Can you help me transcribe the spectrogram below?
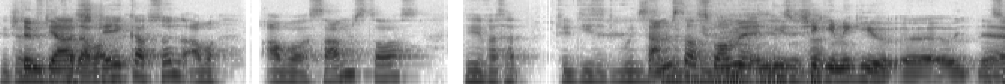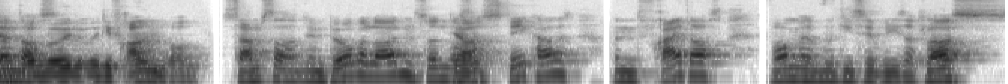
Das, Stimmt, ja, Das da war- Steak gab's schon, aber, aber samstags, nee, was hat, diese, Samstags waren wir in diesem diese- Schickimicki, äh, äh, wo, wo, die Frauen waren. Samstag den Burgerladen, sonntags Ja. das Steakhouse und freitags waren wir, wo diese, wo dieser Glas,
